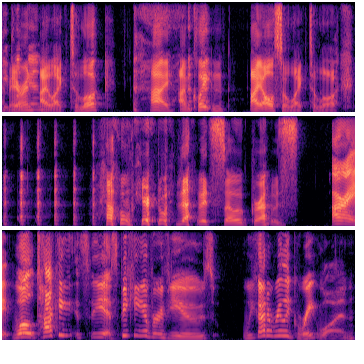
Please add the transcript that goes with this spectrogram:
Keep I'm Erin. looking. I like to look. Hi, I'm Clayton. I also like to look. How weird would that? It's so gross. All right. Well, talking yeah, speaking of reviews, we got a really great one.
